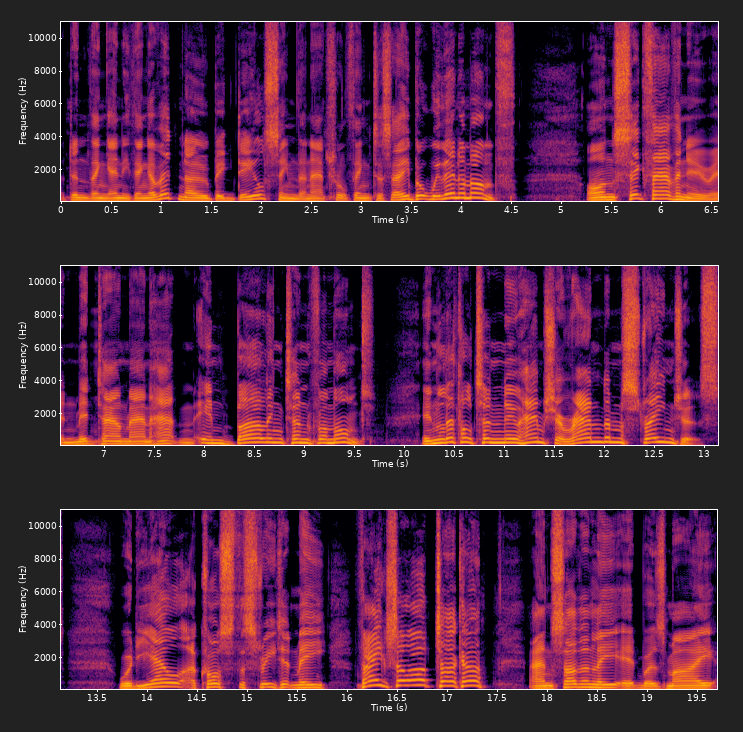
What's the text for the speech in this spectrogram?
I didn't think anything of it, no big deal, seemed the natural thing to say, but within a month, on 6th Avenue in Midtown Manhattan, in Burlington, Vermont, in Littleton, New Hampshire, random strangers would yell across the street at me, Thanks a lot, Tucker! And suddenly it was my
